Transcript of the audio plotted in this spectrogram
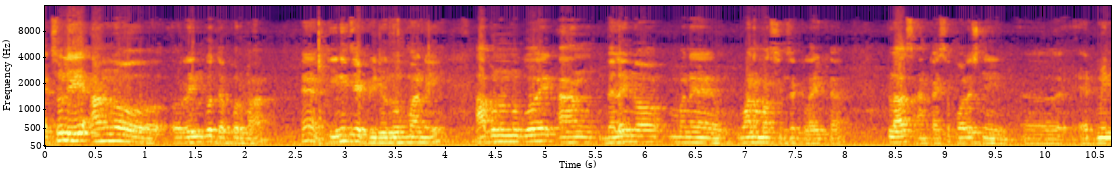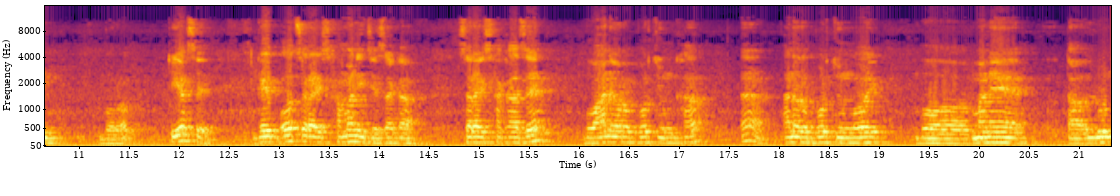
Actually, ang no ringko da porma, eh, ini je video nuk mani, abon nugoi ang belai no mane wana mas sing laika, plus ang kaisa college ni uh, admin borok, ঠিক আছে গাই ও চারাই সামানি যে জায়গা চারাই সাকা যে bo ane oro borjung kha eh ane oro borjung oi bo mane ta loan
